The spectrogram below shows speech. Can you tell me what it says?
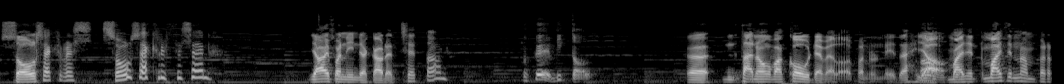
Soul, Sacrifice, Soul Sacrificen, Jaipan Ninjakauden Zetaan, Okei, okay, Vital. öö, tai ne on vaan co-developannut niitä. Ja Ah, okei. Mighty, Mighty Number,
